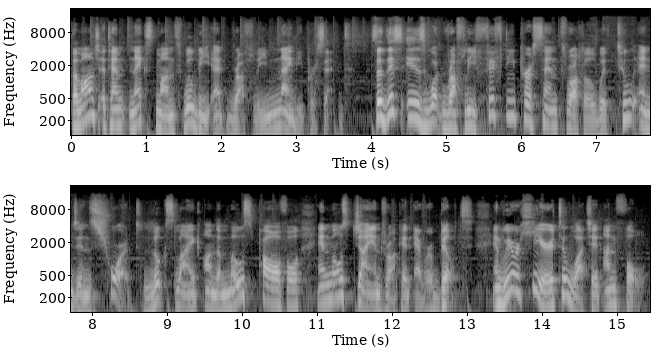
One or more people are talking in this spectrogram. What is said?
The launch attempt next month will be at roughly 90%. So this is what roughly 50% throttle with two engines short looks like on the most powerful and most giant rocket ever built. And we're here to watch it unfold.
